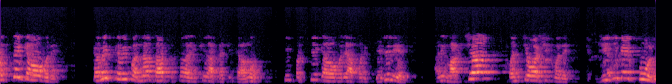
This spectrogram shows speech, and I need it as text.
प्रत्येक गावामध्ये कमीत कमी पन्नास साठ सत्तर ऐंशी लाखाची कामं ही प्रत्येक गावामध्ये आपण केलेली आहेत. आणि मागच्या पंचवार्षिकमध्ये जी जी काही पूल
